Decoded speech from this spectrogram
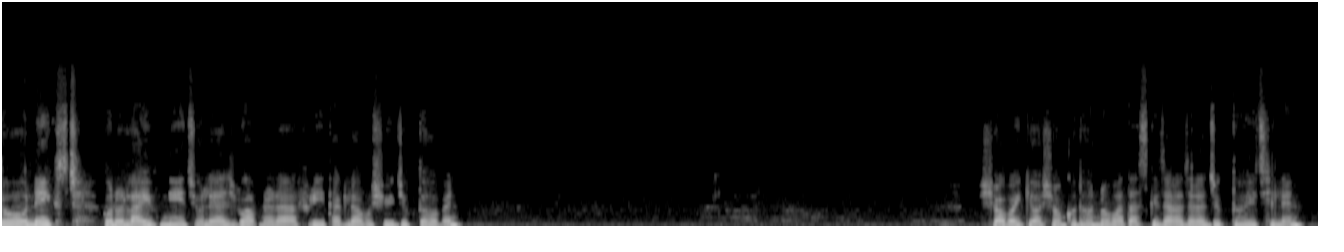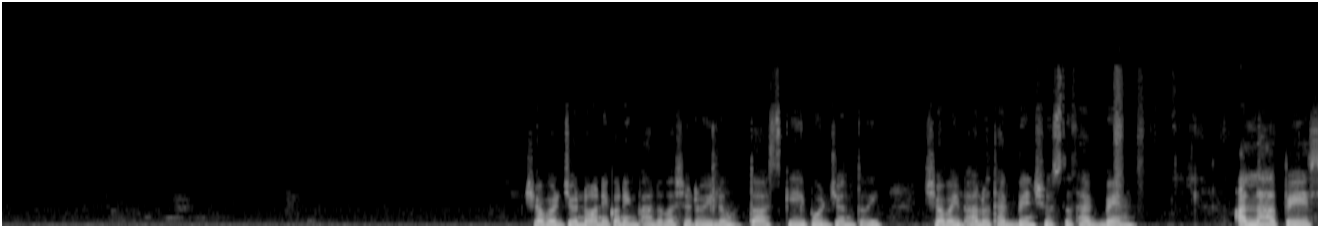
তো নেক্সট কোনো লাইভ নিয়ে চলে আসব। আপনারা ফ্রি থাকলে অবশ্যই যুক্ত হবেন। সবাইকে অসংখ্য ধন্যবাদ আজকে যারা, যারা যুক্ত হয়েছিলেন। সবার জন্য অনেক, অনেক ভালোবাসা রইল। তো আজকে এই পর্যন্তই। সবাই ভালো থাকবেন, সুস্থ থাকবেন। আল্লাহ হাফেজ।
